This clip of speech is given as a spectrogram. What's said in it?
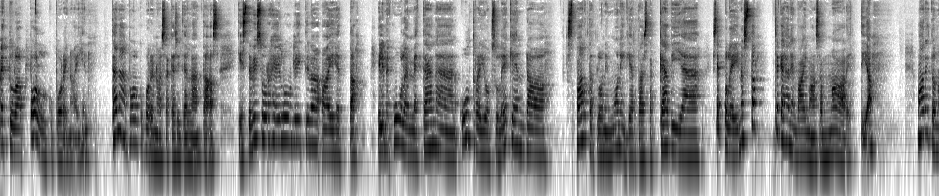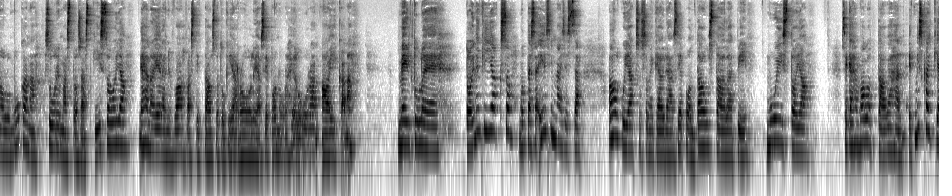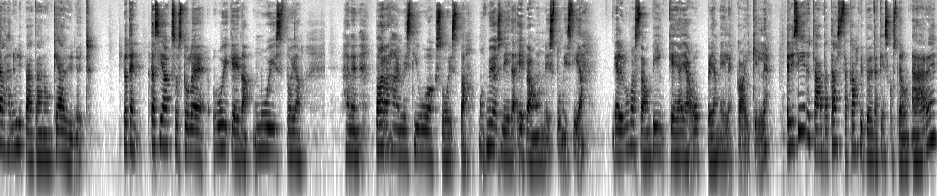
Tervetuloa polkuporinoihin. Tänään polkuporinoissa käsitellään taas kestävyysurheiluun liittyvää aihetta. Eli me kuulemme tänään ultrajuoksulegendaa, Spartatlonin moninkertaista kävijää Seppo Leinosta sekä hänen vaimaansa Maarittia. Maarit on ollut mukana suurimmasta osasta kisoja ja hän on elänyt vahvasti taustatukia roolia Sepon urheiluuran aikana. Meillä tulee toinenkin jakso, mutta tässä ensimmäisessä alkujaksossa me käydään Sepon taustaa läpi, muistoja, sekä hän valottaa vähän, että missä kaikkialla hän ylipäätään on käynyt. Joten tässä jaksossa tulee huikeita muistoja hänen parhaimmista juoksuista, mutta myös niitä epäonnistumisia. Eli luvassa on vinkkejä ja oppeja meille kaikille. Eli siirrytäänpä tässä kahvipöytäkeskustelun ääreen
